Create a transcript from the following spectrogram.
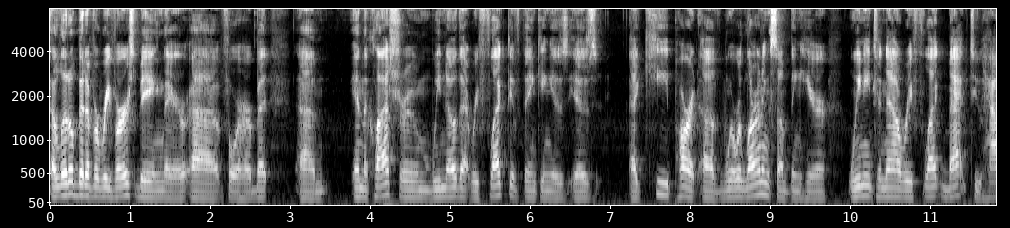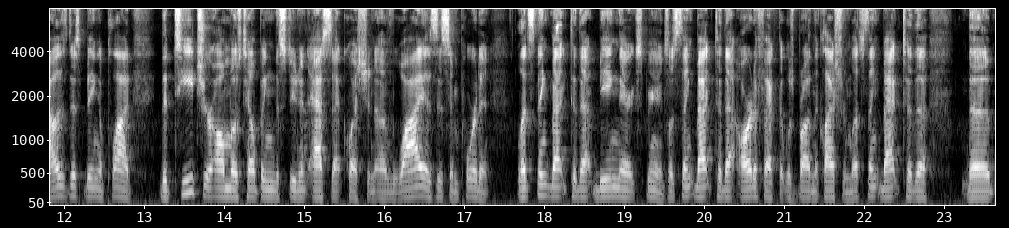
a little bit of a reverse being there uh, for her, but um, in the classroom, we know that reflective thinking is is a key part of we're learning something here. We need to now reflect back to how is this being applied. The teacher almost helping the student ask that question of why is this important. Let's think back to that being there experience. Let's think back to that artifact that was brought in the classroom. Let's think back to the the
